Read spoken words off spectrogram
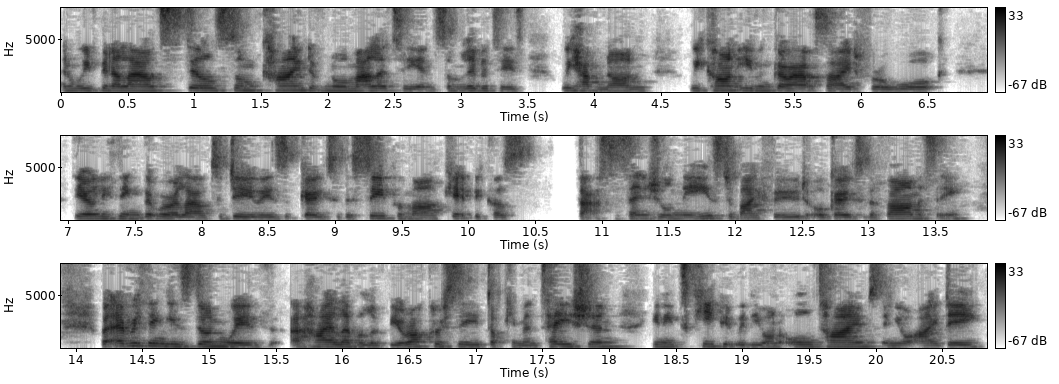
and we've been allowed still some kind of normality and some liberties. We have none. We can't even go outside for a walk the only thing that we're allowed to do is go to the supermarket because that's essential needs to buy food or go to the pharmacy. But everything is done with a high level of bureaucracy, documentation. You need to keep it with you on all times in your ID.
